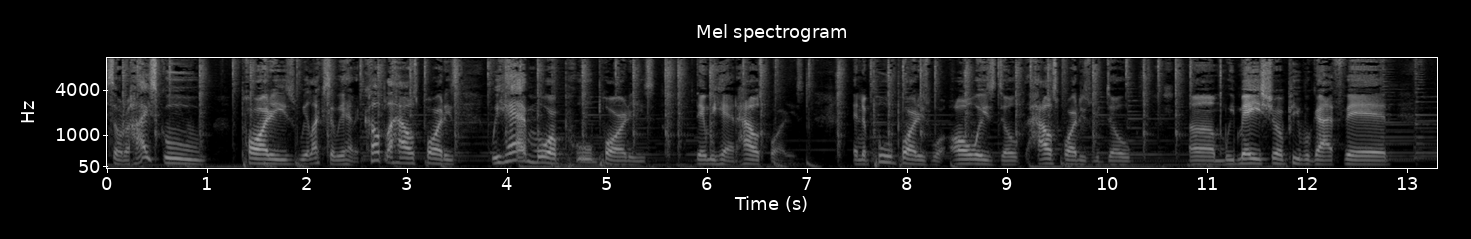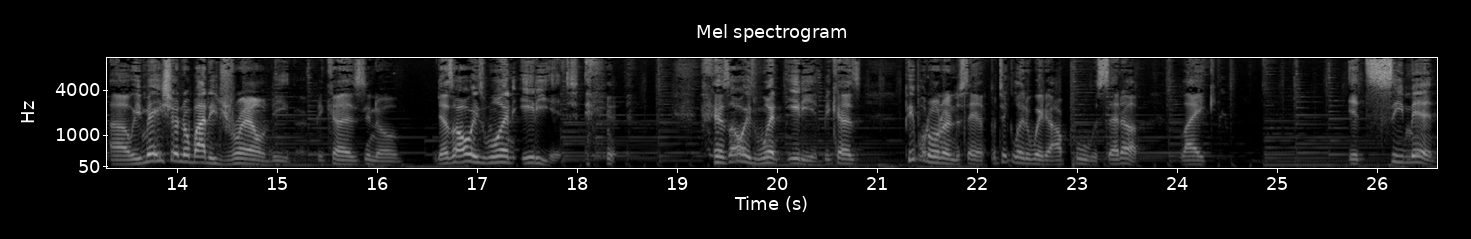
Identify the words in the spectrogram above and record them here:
So the high school parties, we like I said, we had a couple of house parties. We had more pool parties than we had house parties, and the pool parties were always dope. The house parties were dope. Um, we made sure people got fed. Uh, we made sure nobody drowned either, because you know there's always one idiot there's always one idiot because people don't understand, particularly the way that our pool was set up. Like it's cement,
